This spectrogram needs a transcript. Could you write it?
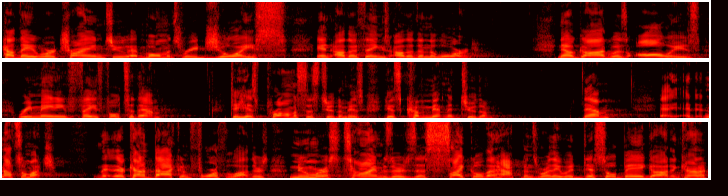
how they were trying to, at moments, rejoice in other things other than the Lord. Now, God was always remaining faithful to them, to his promises to them, his, his commitment to them. Them, eh, eh, not so much they're kind of back and forth a lot. There's numerous times there's this cycle that happens where they would disobey God and kind of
